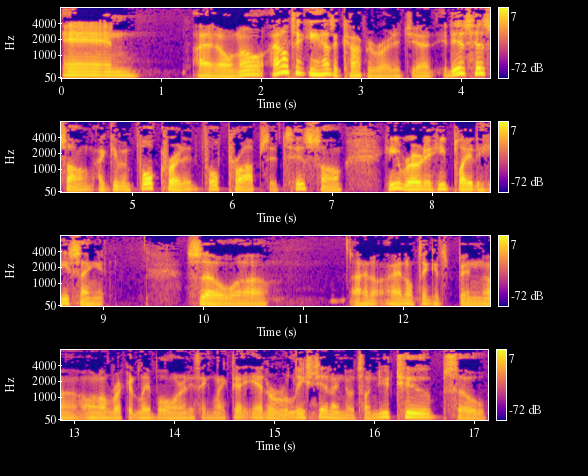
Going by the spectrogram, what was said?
And I don't know. I don't think he has it copyrighted yet. It is his song. I give him full credit, full props. It's his song. He wrote it. He played it. He sang it. So uh, I don't. I don't think it's been uh, on a record label or anything like that yet, or released yet. I know it's on YouTube. So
